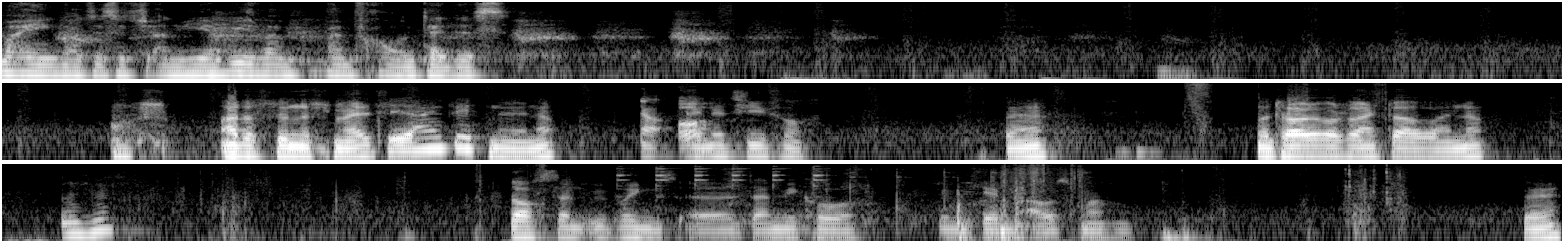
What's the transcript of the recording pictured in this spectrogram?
Mein Gott, das sich an wie, wie beim, beim Frauentennis. Hattest du eine Schmelze hier eigentlich? Nee, ne? Ja, Oh. eine tiefer. Okay. Metall wahrscheinlich da rein, ne? Du darfst dann übrigens äh, dein Mikro im Game ausmachen. Okay.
